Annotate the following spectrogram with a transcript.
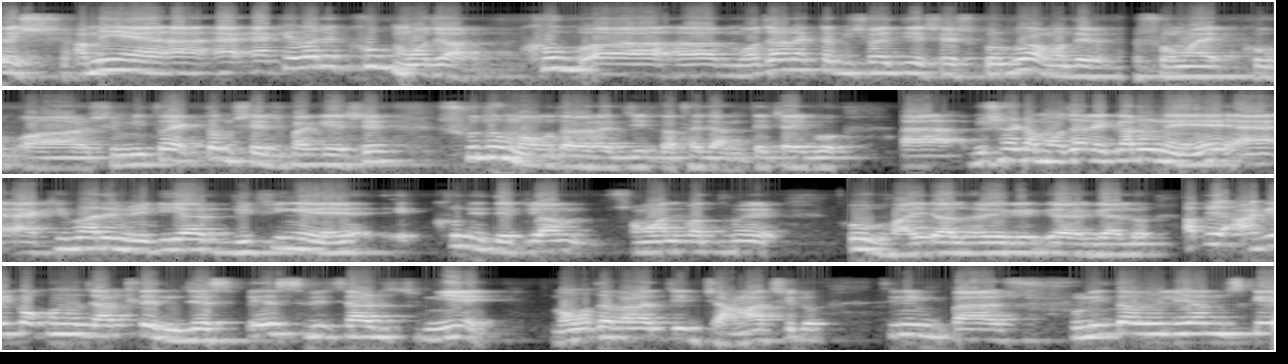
বেশ, আমি একেবারে খুব মজার খুব মজার একটা বিষয় দিয়ে শেষ করব। আমাদের সময় খুব সীমিত। একদম শেষ ভাগে এসে শুধু মমতা ব্যানার্জির কথা জানতে চাইব। বিষয়টা মজার এই কারণে একেবারে মিডিয়ার ব্রিফিং এ এক্ষুনি দেখলাম সমাজ মাধ্যমে খুব ভাইরাল হয়ে গেল। আপনি আগে কখনো জানতেন যে স্পেস রিসার্চ নিয়ে মমতা ব্যানার্জির জানা ছিল? তিনি সুনিতা উইলিয়ামসকে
